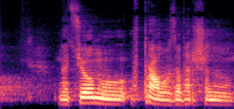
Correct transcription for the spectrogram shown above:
На цьому вправу завершено.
